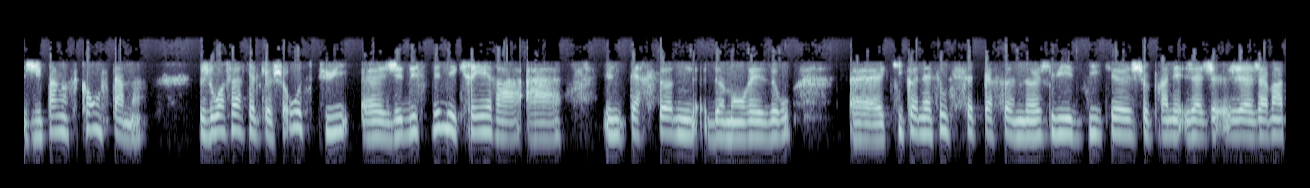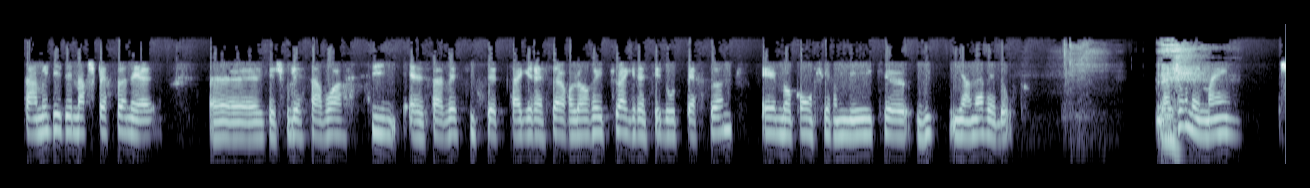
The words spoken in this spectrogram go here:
J'y pense constamment. Je dois faire quelque chose. Puis euh, j'ai décidé d'écrire à, une personne de mon réseau euh, qui connaissait aussi cette personne-là. Je lui ai dit que je prenais, j'avais entamé des démarches personnelles, euh, que je voulais savoir si elle savait si cet agresseur-là aurait pu agresser d'autres personnes. Elle m'a confirmé que oui, il y en avait d'autres. La journée même, je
